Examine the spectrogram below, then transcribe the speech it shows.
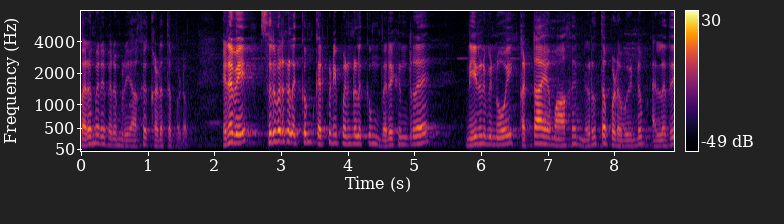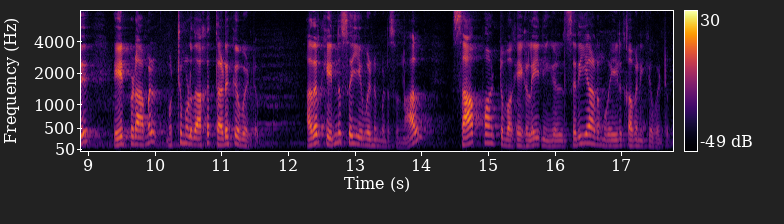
பரம்பரை பரம்பரையாக கடத்தப்படும். எனவே சிறுவர்களுக்கும் கர்ப்பிணி பெண்களுக்கும் வருகின்ற நீரிழிவு நோய் கட்டாயமாக நிறுத்தப்பட வேண்டும் அல்லது ஏற்படாமல் முற்றுமுழுதாக தடுக்க வேண்டும். அதற்கு என்ன செய்ய வேண்டும் என்று சொன்னால் சாப்பாட்டு வகைகளை நீங்கள் சரியான முறையில் கவனிக்க வேண்டும்.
